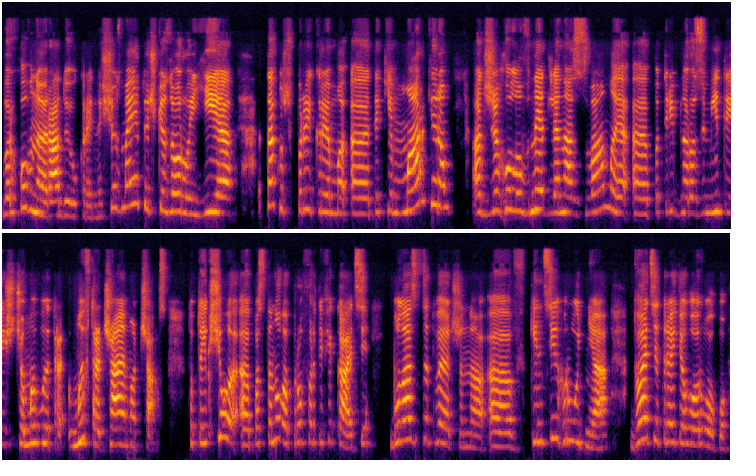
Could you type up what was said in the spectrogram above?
Верховною Радою України. Що з моєї точки зору є також прикрим е, таким маркером. маркером, Адже головне для нас з вами е, потрібно розуміти, що ми ми втрачаємо час. Тобто, якщо е, постанова про фортифікації була затверджена е, в кінці грудня 2023 року,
